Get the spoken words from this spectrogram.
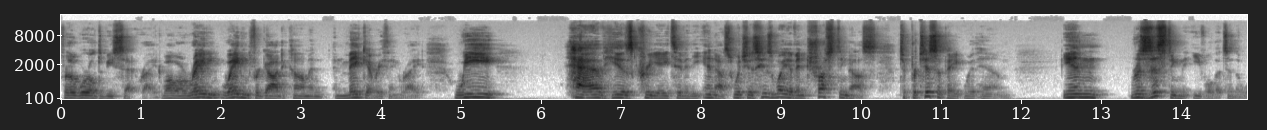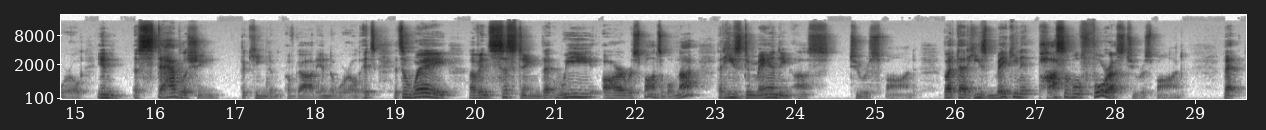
for the world to be set right, while we're waiting, waiting for God to come and, and make everything right, we have His creativity in us, which is His way of entrusting us to participate with Him in resisting the evil that's in the world, in establishing the kingdom of God in the world. It's it's a way of insisting that we are responsible, not that he's demanding us to respond, but that he's making it possible for us to respond. That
